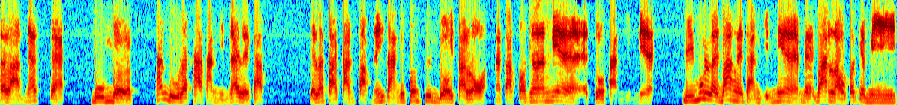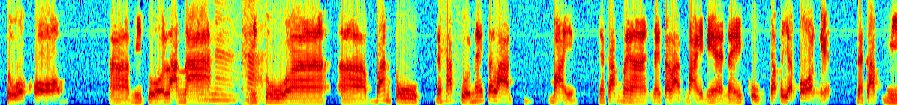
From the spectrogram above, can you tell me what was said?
ตลาด n นสแ a q บูมเบิร์กท่านดูราคาถ่านหินได้เลยครับเป็นลักษณะการปรับในทิศทางที่เพิ่มขึ้นโดยตลอดนะครับ เพราะฉะนั้นเนี่ยตัวถ่านหินเนี่ย มีหุ้นอะไรบ้างในถ่านหินเนี่ย ในบ้านเราก็จะมีตัวของ มีตัวลานนานาค่ะมีตัวอ่าบ้านปูนะครับส่วนในตลาดใหม่นะครับในในตลาดใหม่เนี่ยในกลุ่มทรัพยากรเนี่ยนะครับ มี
